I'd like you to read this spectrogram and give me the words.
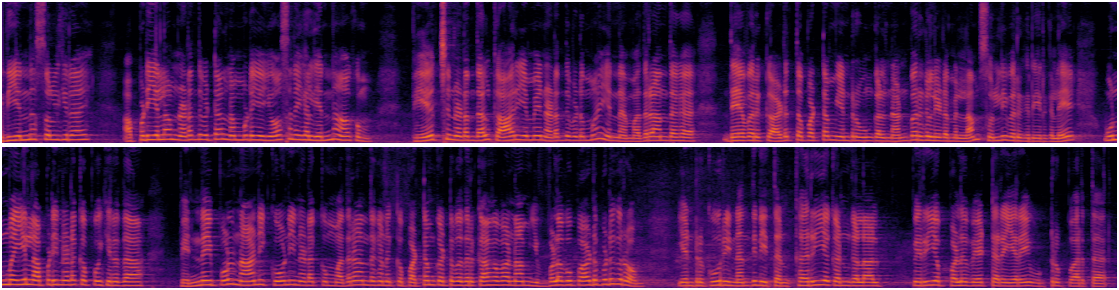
இது என்ன சொல்கிறாய்? அப்படியெல்லாம் நடந்துவிட்டால் நம்முடைய யோசனைகள் என்ன ஆகும்? பேச்சு நடந்தால் காரியமே நடந்துவிடுமா என்ன? மதுராந்தக தேவருக்கு அடுத்த பட்டம் என்று உங்கள் நண்பர்களிடமெல்லாம் சொல்லி வருகிறீர்களே. உண்மையில் அப்படி நடக்கப் போகிறதா? பெண்ணை போல் நாணி கோணி நடக்கும் மதுராந்தகனுக்கு பட்டம் கட்டுவதற்காகவா நாம் இவ்வளவு பாடுபடுகிறோம்? என்று கூறி நந்தினி தன் கரிய கண்களால் பெரிய பழுவேட்டரையரை உற்று பார்த்தார்.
